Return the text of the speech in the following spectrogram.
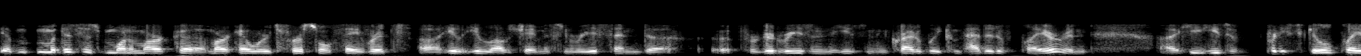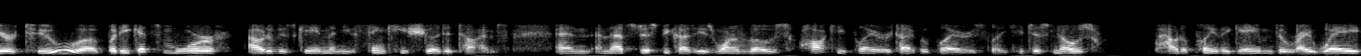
This is one of Mark uh, Mark Edwards' personal favorites. Uh, he he loves Jamieson Rees, and uh, for good reason. He's an incredibly competitive player, and uh, he he's a pretty skilled player too. Uh, but he gets more out of his game than you think he should at times, and and that's just because he's one of those hockey player type of players. Like he just knows how to play the game the right way,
